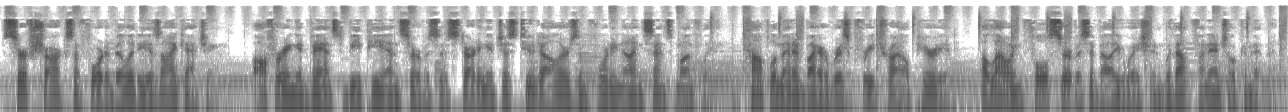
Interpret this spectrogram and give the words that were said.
Surfshark's affordability is eye-catching, offering advanced VPN services starting at just $2.49 monthly, complemented by a risk-free trial period, allowing full service evaluation without financial commitment.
